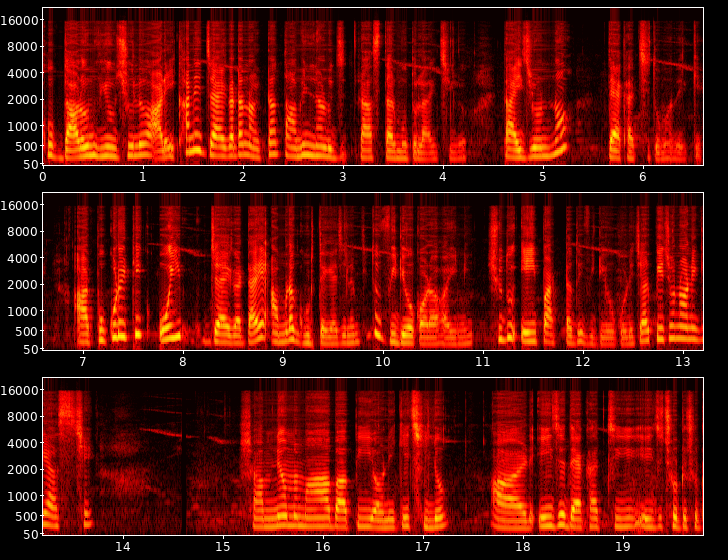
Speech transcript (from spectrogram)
খুব দারুণ ভিউ ছিল। আর এখানের জায়গাটা না একটা তামিলনাড়ু রাস্তার মতো লাগছিল। তাই জন্য দেখাচ্ছি তোমাদেরকে। আর পুকুরে ঠিক ওই জায়গাটায় আমরা ঘুরতে গেছিলাম, কিন্তু ভিডিও করা হয়নি। শুধু এই পার্টটাতে ভিডিও করেছি। আর পেছনে অনেকে আসছে। সামনে আমার মা, বাপি অনেকে ছিল। আর এই যে দেখাচ্ছি, এই যে ছোট ছোট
